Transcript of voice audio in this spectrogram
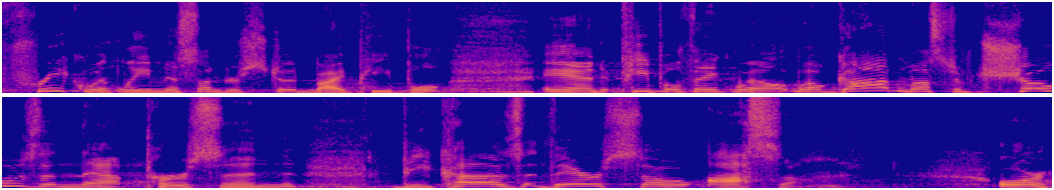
frequently misunderstood by people. And people think, well, well, God must have chosen that person because they're so awesome. Or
